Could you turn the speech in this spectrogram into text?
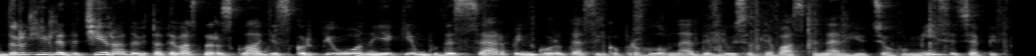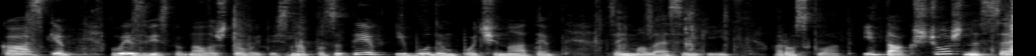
Дорогі глядачі, рада вітати вас на розкладі Скорпіони, яким буде серпень. Коротесенько про головне. Дивлюся для вас енергію цього місяця, підказки. Ви, звісно, налаштовуйтесь на позитив і будемо починати цей малесенький розклад. І так, що ж несе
